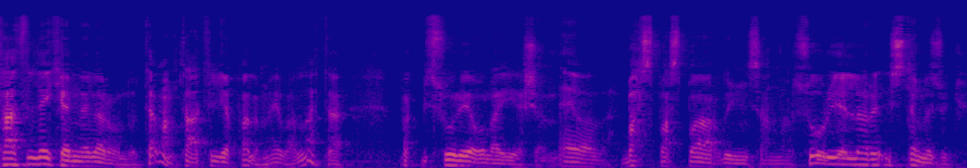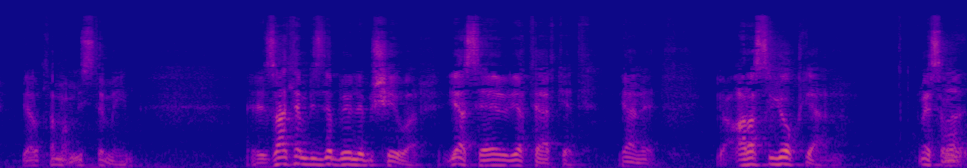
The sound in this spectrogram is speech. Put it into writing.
tatildeyken neler oldu? Tamam tatil yapalım eyvallah da. Bak bir Suriye olayı yaşandı. Eyvallah. Bas bas bağırdı insanlar. Suriyelileri istemezük. Ya tamam istemeyin. E, zaten bizde böyle bir şey var. Ya sev ya terk et. Yani arası yok yani. Mesela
